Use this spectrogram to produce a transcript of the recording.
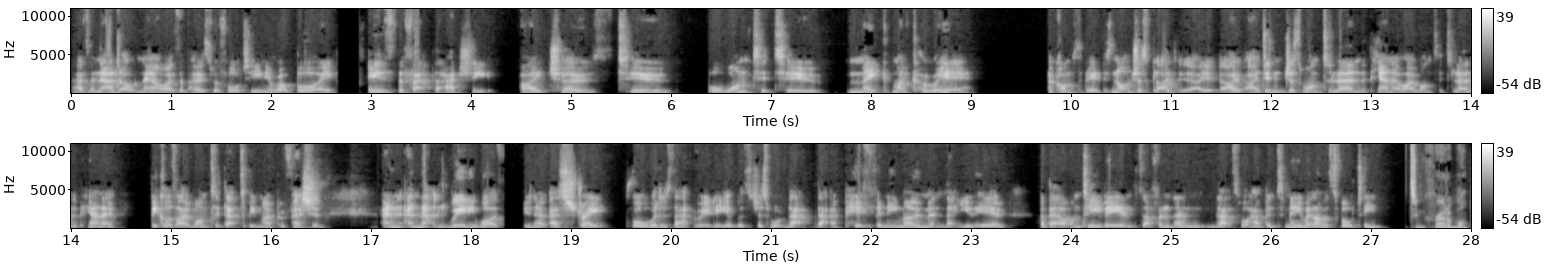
as an adult now, as opposed to a fourteen year old boy, is the fact that actually I chose to or wanted to make my career a pianist. It's not just I, I I didn't just want to learn the piano. I wanted to learn the piano because I wanted that to be my profession, and and that really was you know as straightforward as that. Really, it was just that that epiphany moment that you hear about on TV and stuff, and and that's what happened to me when I was fourteen. It's incredible.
